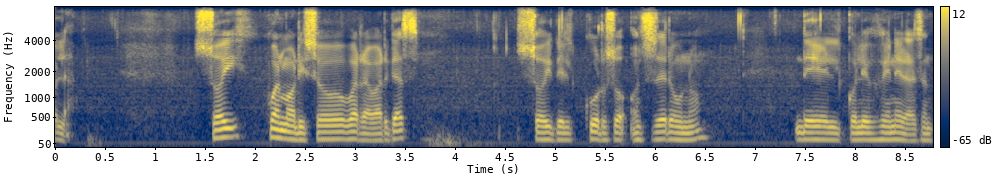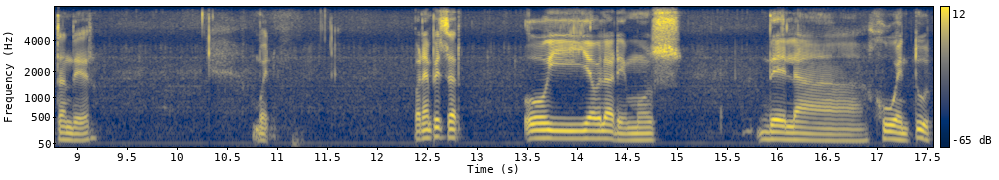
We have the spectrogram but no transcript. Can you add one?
Hola, soy Juan Mauricio Barra Vargas, soy del curso 1101 del Colegio General Santander. Bueno, para empezar, hoy hablaremos de la juventud.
